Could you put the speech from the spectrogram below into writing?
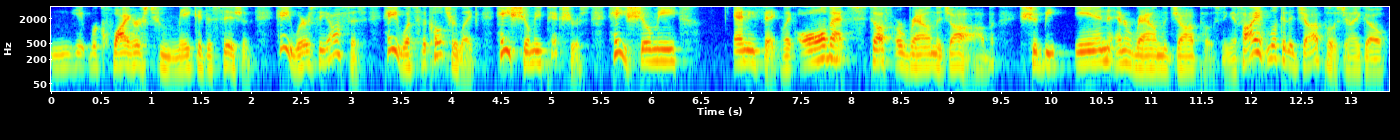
it requires to make a decision. Hey, where's the office? Hey, what's the culture like? Hey, show me pictures. Hey, show me anything. Like all that stuff around the job should be in and around the job posting. If I look at a job posting and I go,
